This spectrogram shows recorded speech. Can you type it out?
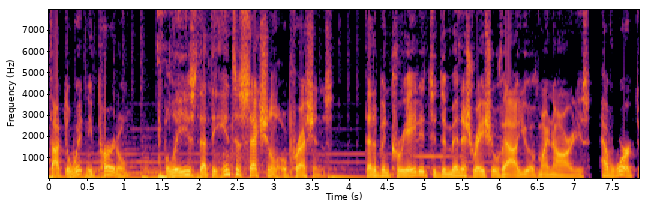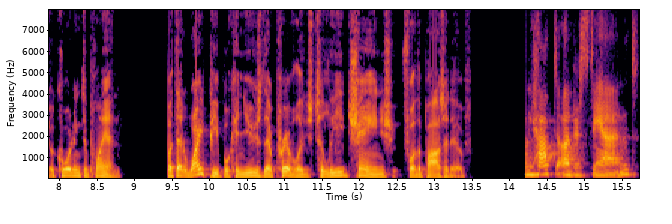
Dr. Whitney Pirtle believes that the intersectional oppressions that have been created to diminish racial value of minorities have worked according to plan, but that white people can use their privilege to lead change for the positive. We have to understand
